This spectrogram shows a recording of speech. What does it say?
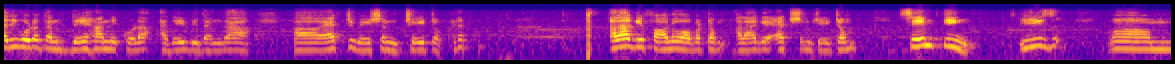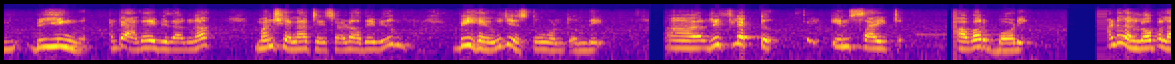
అది కూడా తన దేహాన్ని కూడా అదే విధంగా యాక్టివేషన్ చేయటం. అంటే అలాగే ఫాలో అవ్వటం అలాగే యాక్షన్ చేయటం. సేమ్ థింగ్ ఈజ్ బీయింగ్ అంటే అదే విధంగా మనిషి ఎలా చేశాడో అదేవిధంగా బిహేవ్ చేస్తూ ఉంటుంది. Reflect inside our body. అంటే దాని లోపల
